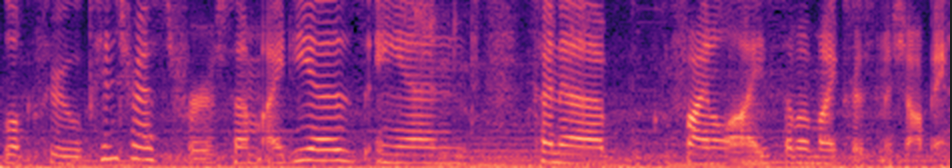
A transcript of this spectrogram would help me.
look through Pinterest for some ideas and kind of finalize some of my Christmas shopping.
